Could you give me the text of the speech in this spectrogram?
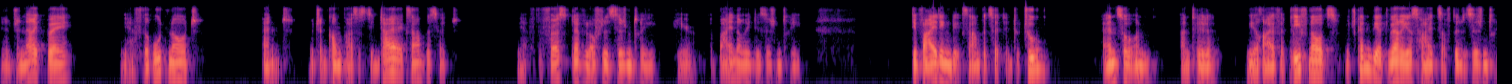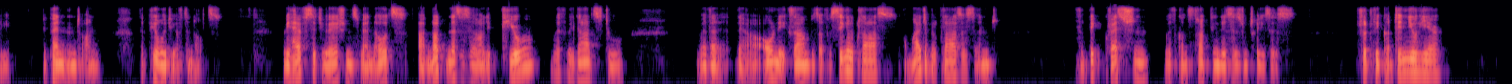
in a generic way we have the root node and which encompasses the entire example set. We have the first level of the decision tree here, a binary decision tree, dividing the example set into two and so on until we arrive at leaf nodes, which can be at various heights of the decision tree, dependent on the purity of the nodes. We have situations where nodes are not necessarily pure with regards to whether there are only examples of a single class or multiple classes. And the big question with constructing decision trees is, should we continue here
